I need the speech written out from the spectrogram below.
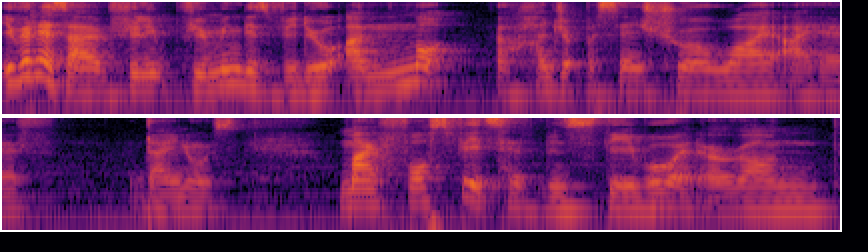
Even as I'm filming this video, I'm not 100% sure why I have dinos. My phosphates have been stable at around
